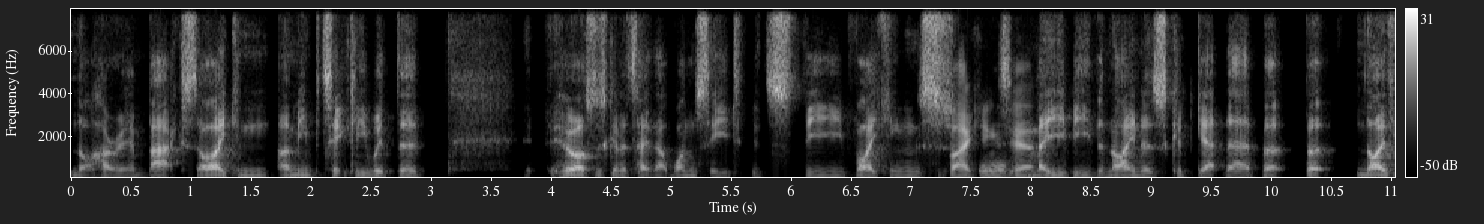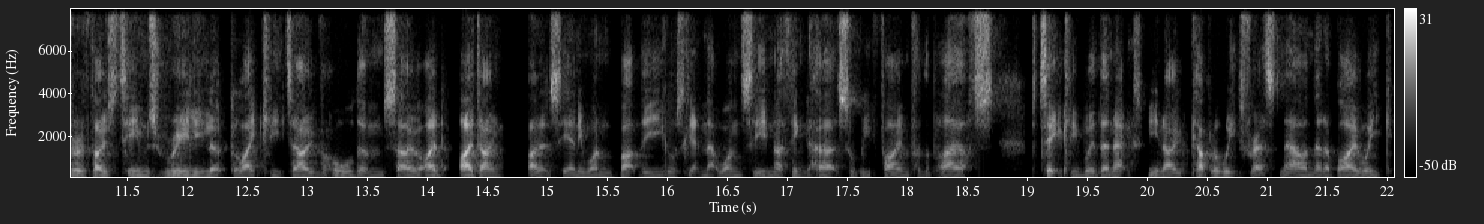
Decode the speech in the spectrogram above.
not hurry him back. So I can, I mean, particularly with the who else is going to take that one seed? It's the Vikings. Vikings, yeah. Maybe the Niners could get there, but but neither of those teams really look likely to overhaul them. So I, I don't I don't see anyone but the Eagles getting that one seed. And I think Hurts will be fine for the playoffs, particularly with the next, you know, couple of weeks rest now and then a bye week.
